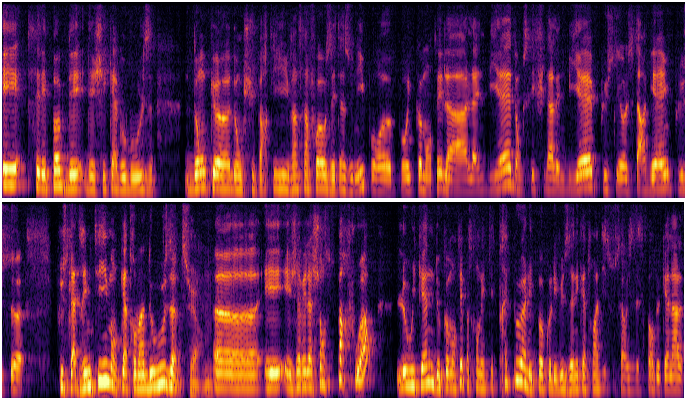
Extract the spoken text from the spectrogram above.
Et c'est l'époque des, Chicago Bulls. Donc, euh, donc, je suis parti 25 fois aux États-Unis pour, euh, pour y commenter la, NBA. Donc, ces finales NBA, plus les All-Star Games, plus, plus la Dream Team en 92. Bien sûr. et j'avais la chance parfois le week-end de commenter parce qu'on était très peu à l'époque, au début des années 90, au service des sports de Canal.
